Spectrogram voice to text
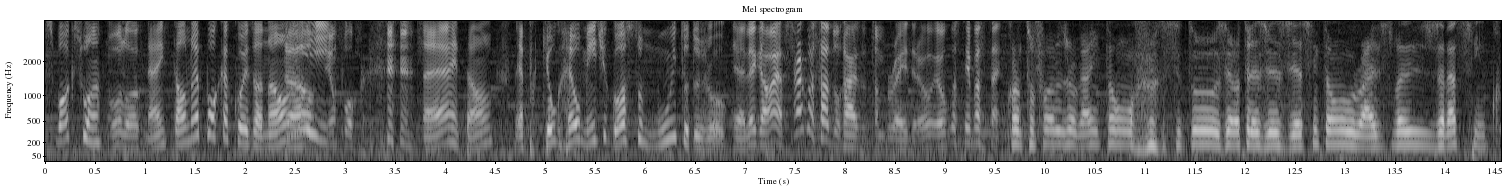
Xbox One. Ô, louco. Né? Então não é pouca coisa, não. Não, e... um pouco. é, então. É porque eu realmente gosto muito do jogo. É legal. É, você vai gostar do Rise do Tomb Raider. Eu, eu gostei bastante. Quando tu for jogar, então, se tu zerou três vezes esse, então o Rise vai zerar cinco.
